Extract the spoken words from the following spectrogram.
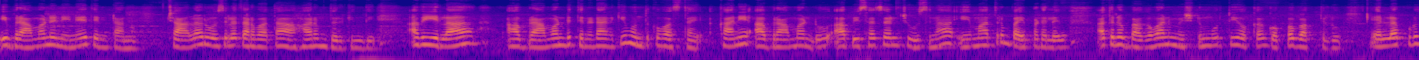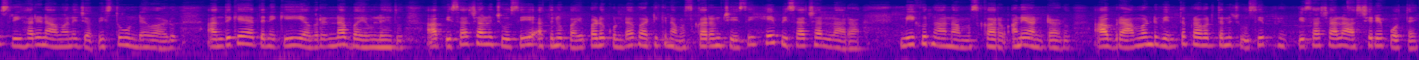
ఈ బ్రాహ్మణుడు నేనే తింటాను. చాలా రోజుల తర్వాత ఆహారం దొరికింది. అవి ఇలా ఆ బ్రాహ్మణుడు తినడానికి ముందుకు వస్తాయి. కానీ ఆ బ్రాహ్మణుడు ఆ పిశాచాన్ని చూసినా ఏమాత్రం భయపడలేదు. అతను భగవాన్ విష్ణుమూర్తి యొక్క గొప్ప భక్తుడు. ఎల్లప్పుడూ శ్రీహరి నామాన్ని జపిస్తూ ఉండేవాడు. అందుకే అతనికి ఎవరన్నా భయం లేదు. ఆ పిశాచాలను చూసి అతను భయపడకుండా వాటికి నమస్కారం చేసి హే పిశాచాలారా మీకు నా నమస్కారం అని అంటాడు. ఆ బ్రాహ్మణుడు వింత ప్రవర్తన చూసి పిశాచాలు ఆశ్చర్యపోతాయి.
